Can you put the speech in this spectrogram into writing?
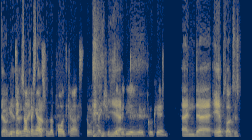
Don't if you take nothing else up. from the podcast, don't mix your yeah. CBD and your cocaine. And uh, earplugs as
